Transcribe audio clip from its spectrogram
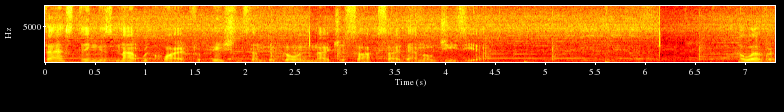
Fasting is not required for patients undergoing nitrous oxide analgesia. However,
